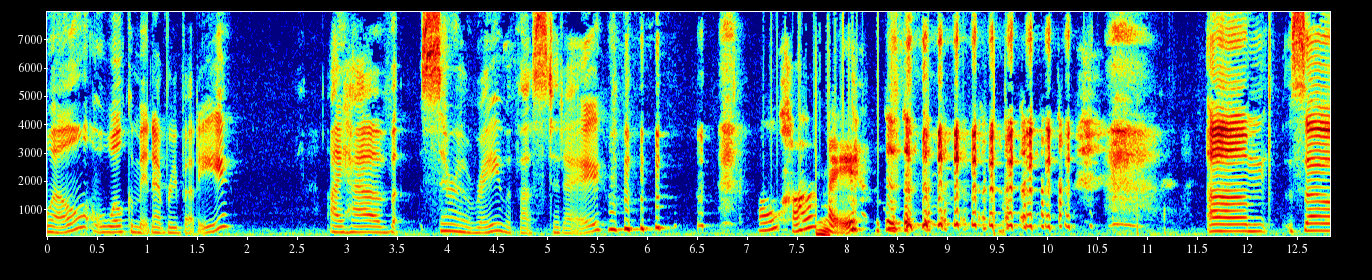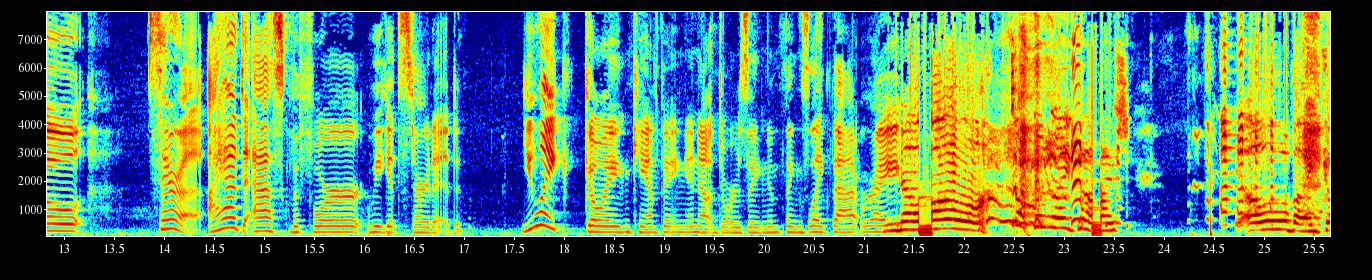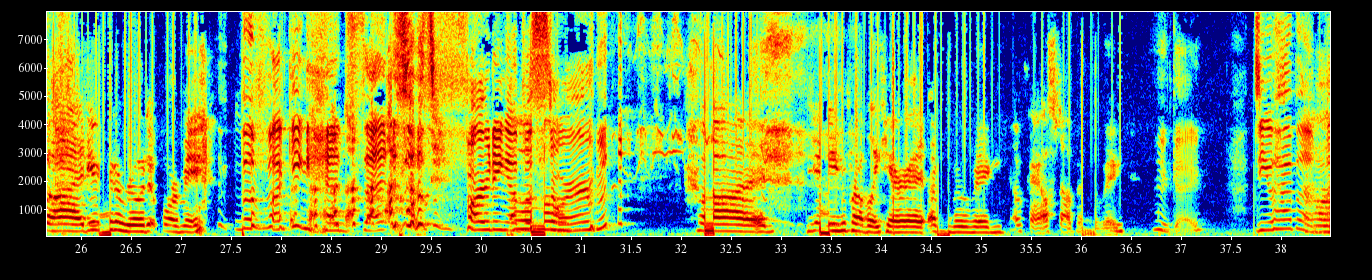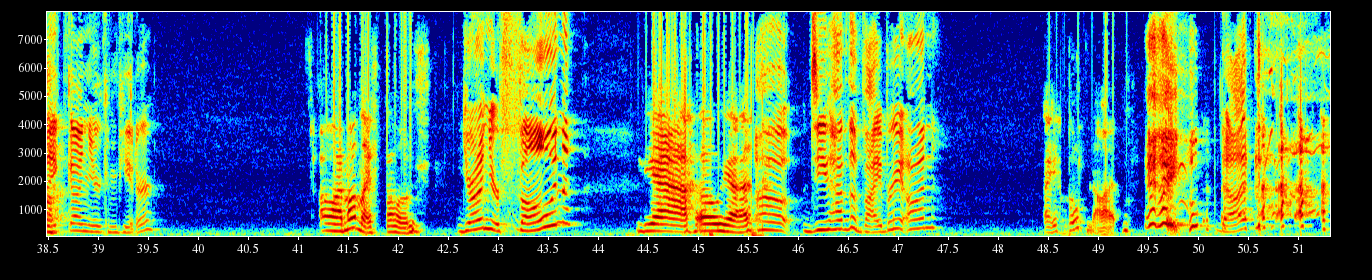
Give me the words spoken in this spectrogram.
welcome in everybody. I have Sarah Ray with us today. Oh, hi. um, so, Sarah, I had to ask before we get started. You like going camping and outdoorsing and things like that, right? No. Oh my gosh. Oh my god. You're to ruin it for me. The fucking headset is just farting up a Oh. storm. God. Yeah, you can probably hear it. I'm moving. Okay, I'll stop moving. Okay. Do you have a Ugh. mic on your computer? Oh, I'm on my phone. You're on your phone? Yeah. Oh, yeah. Oh, do you have the vibrate on? I hope not. I hope not.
